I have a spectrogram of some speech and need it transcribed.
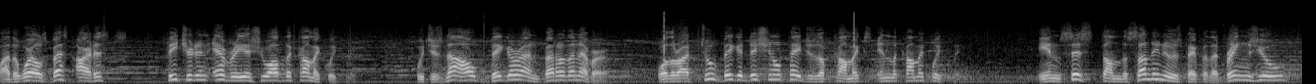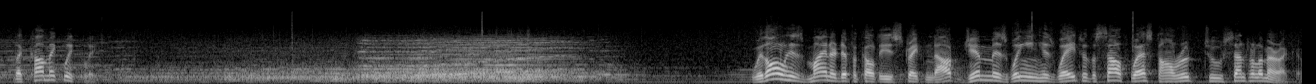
by the world's best artists featured in every issue of the Comic Weekly, which is now bigger and better than ever, for there are two big additional pages of comics in the Comic Weekly. Insist on the Sunday newspaper that brings you the Comic Weekly. With all his minor difficulties straightened out, Jim is winging his way to the southwest en route to Central America.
